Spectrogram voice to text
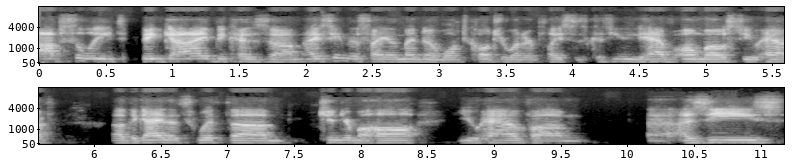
obsolete big guy because um, I've seen this like I might know Watch Culture, what other places because you, you have almost you have uh, the guy that's with um, Jinder Mahal, you have um, uh, Azeez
